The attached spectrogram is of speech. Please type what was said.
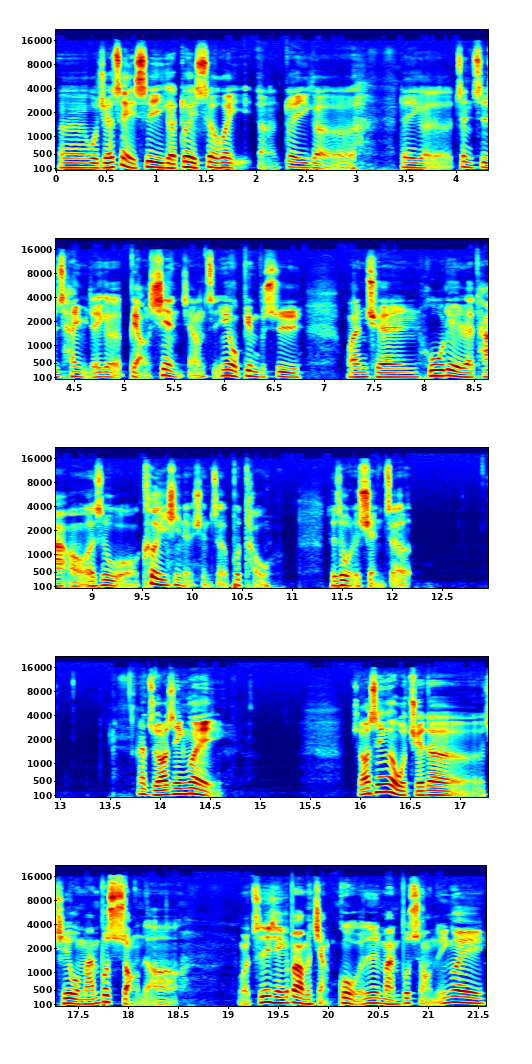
嗯、我觉得这也是一个对社会呃对一个对一个政治参与的一个表现这样子，因为我并不是。完全忽略了他哦，而是我刻意性的选择不投，这是我的选择。那主要是因为，主要是因为我觉得其实我蛮不爽的啊。我之前跟爸爸们讲过，我真的蛮不爽的，因为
